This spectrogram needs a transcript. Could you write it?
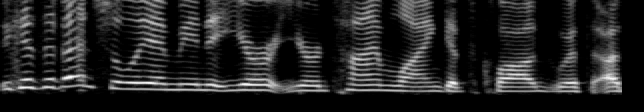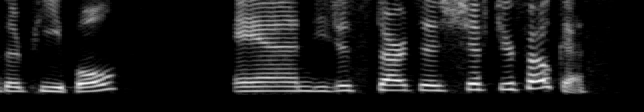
because eventually, I mean, it, your your timeline gets clogged with other people, and you just start to shift your focus.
